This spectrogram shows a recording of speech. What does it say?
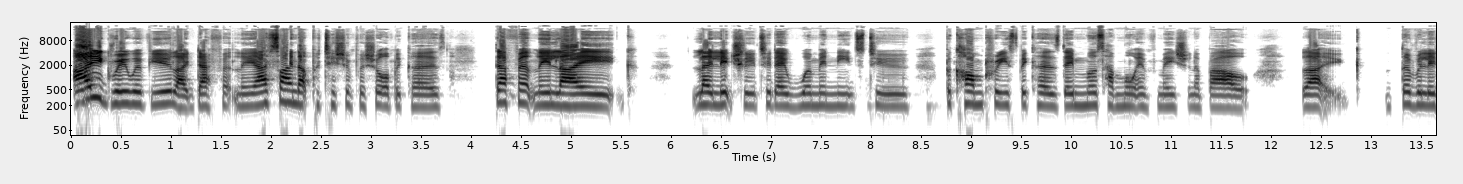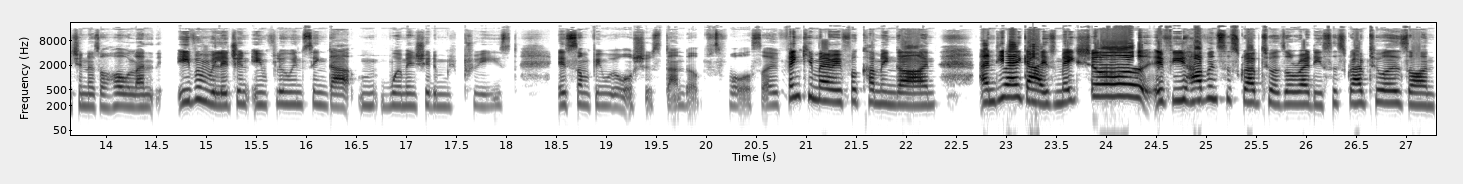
I agree with you. Like, definitely. I signed that petition for sure because definitely, like, like literally today women needs to become priests because they must have more information about like the religion as a whole and even religion influencing that women shouldn't be priests is something we all should stand up for. So thank you mary for coming on. And yeah guys make sure if you haven't subscribed to us already subscribe to us on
